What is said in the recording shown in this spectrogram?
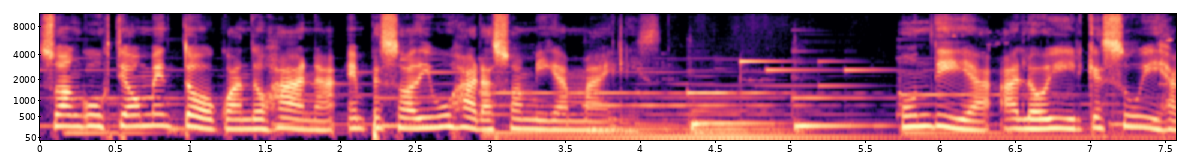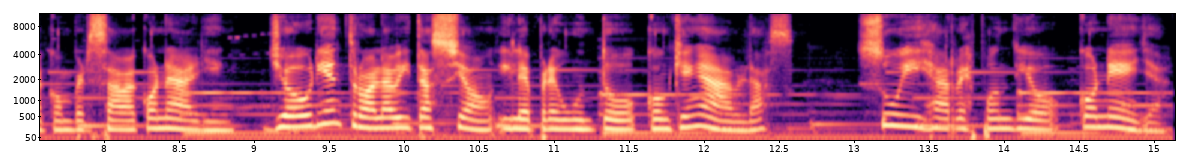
Su angustia aumentó cuando Hannah empezó a dibujar a su amiga Miley. Un día, al oír que su hija conversaba con alguien, Jory entró a la habitación y le preguntó ¿con quién hablas? Su hija respondió con ella,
